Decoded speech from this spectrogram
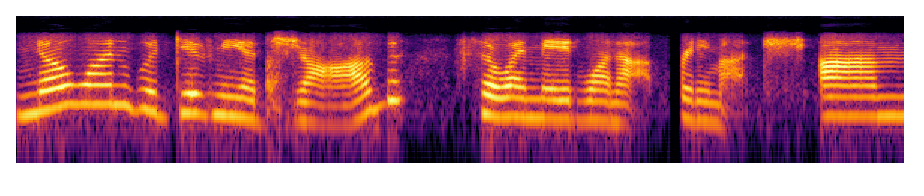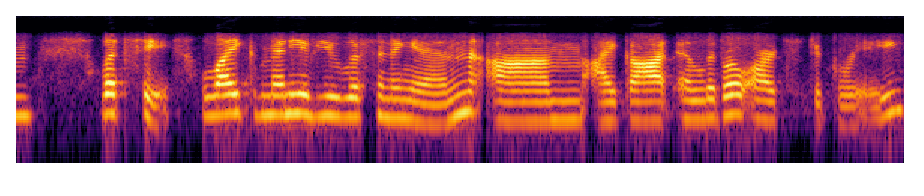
No one would give me a job so i made one up pretty much. Um let's see. Like many of you listening in um i got a liberal arts degree.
